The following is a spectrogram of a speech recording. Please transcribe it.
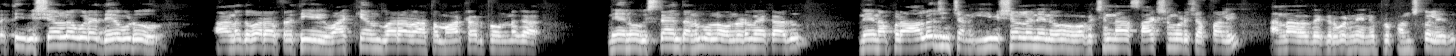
ప్రతి విషయంలో కూడా దేవుడు ఆయన ద్వారా ప్రతి వాక్యం ద్వారా నాతో మాట్లాడుతూ ఉండగా నేను విశ్రాంతి అనుభవంలో ఉండడమే కాదు నేను అప్పుడు ఆలోచించాను. ఈ విషయంలో నేను ఒక చిన్న సాక్ష్యం కూడా చెప్పాలి. అన్న దగ్గర కూడా నేను ఎప్పుడు పంచుకోలేదు.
